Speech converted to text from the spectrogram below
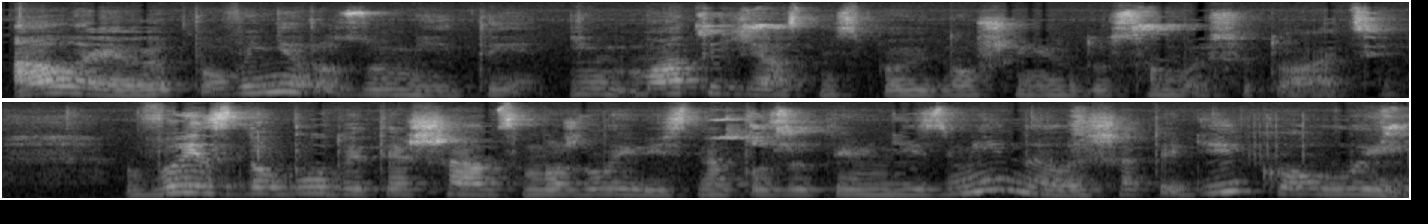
Але ви повинні розуміти і мати ясність по відношенню до самої ситуації. Ви здобудете шанс, можливість на позитивні зміни лише тоді, коли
